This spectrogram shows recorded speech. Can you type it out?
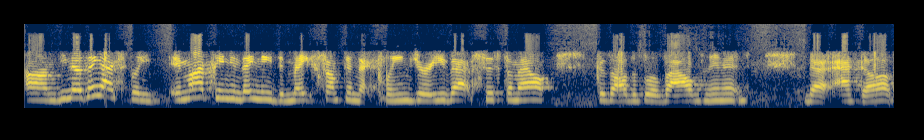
Um, you know, they actually, in my opinion, they need to make something that cleans your evap system out because all those little valves in it that act up.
